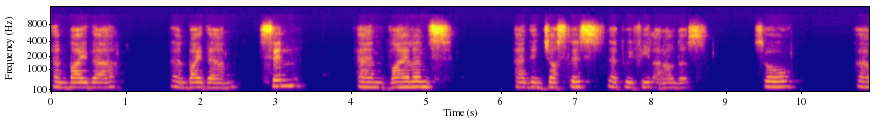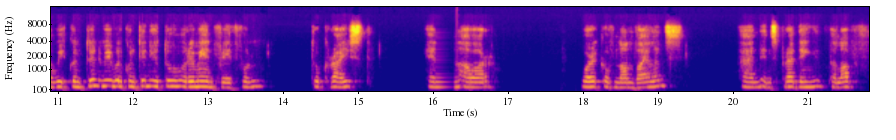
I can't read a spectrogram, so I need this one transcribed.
and by the and by the sin and violence and injustice that we feel around us. So uh, we continue we will continue to remain faithful to Christ in our work of nonviolence and in spreading the love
